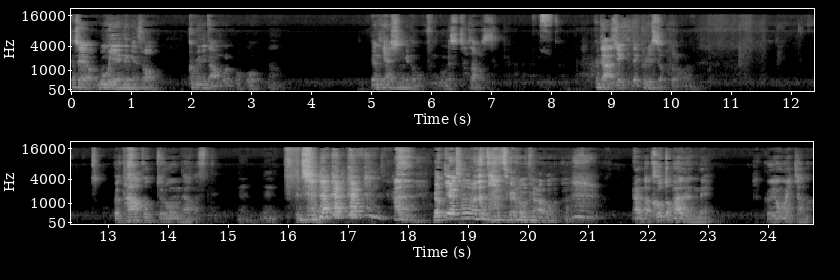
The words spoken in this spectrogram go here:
사실 모 예능에서 그분이 나온 걸 보고 어. 연기하시는 게 너무 궁금해서 찾아봤어. 근데 아직 넷플릭스 없더라고요. 그거 다곧 들어옴 내가 봤을 때 응. 그치 몇 개를 참으면은 다 들어오더라고. 야 나 그것도 봐야 되는데 그 영화 있잖아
